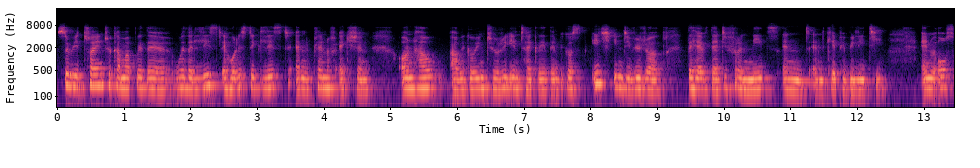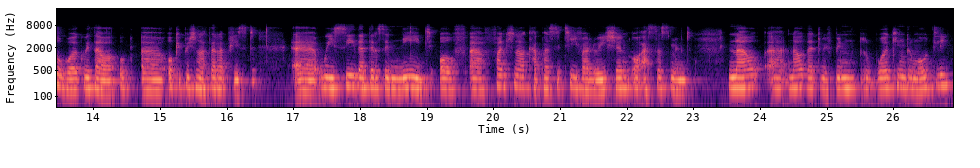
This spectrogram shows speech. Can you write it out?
So we're trying to come up with a with a list, a holistic list and plan of action on how are we going to reintegrate them because each individual they have their different needs and and capability, and we also work with our uh, occupational therapist uh, we see that there is a need of uh, functional capacity evaluation or assessment. Now, uh, now that we've been working remotely,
